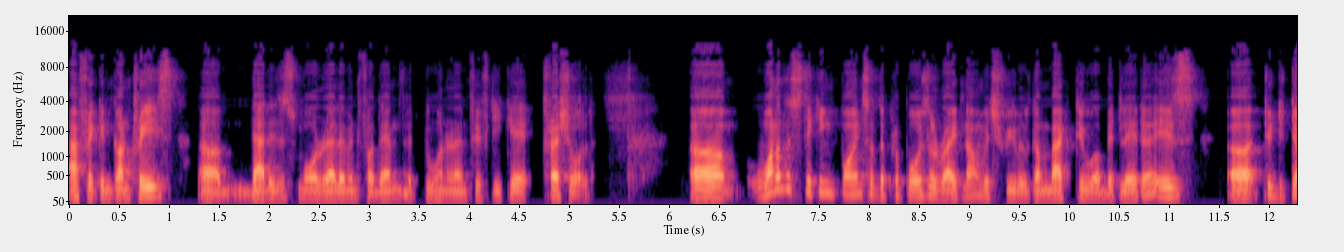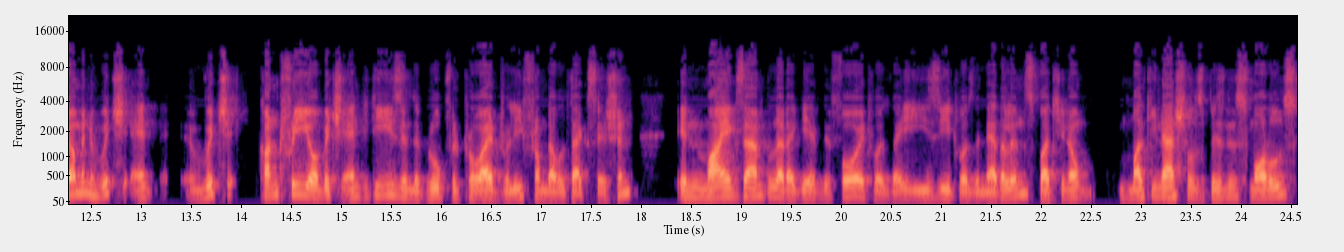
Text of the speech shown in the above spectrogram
African countries, uh, that is more relevant for them, the 250K threshold. Uh, one of the sticking points of the proposal right now, which we will come back to a bit later, is uh, to determine which en- which country or which entities in the group will provide relief from double taxation. In my example that I gave before, it was very easy. It was the Netherlands, but you know, multinationals' business models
